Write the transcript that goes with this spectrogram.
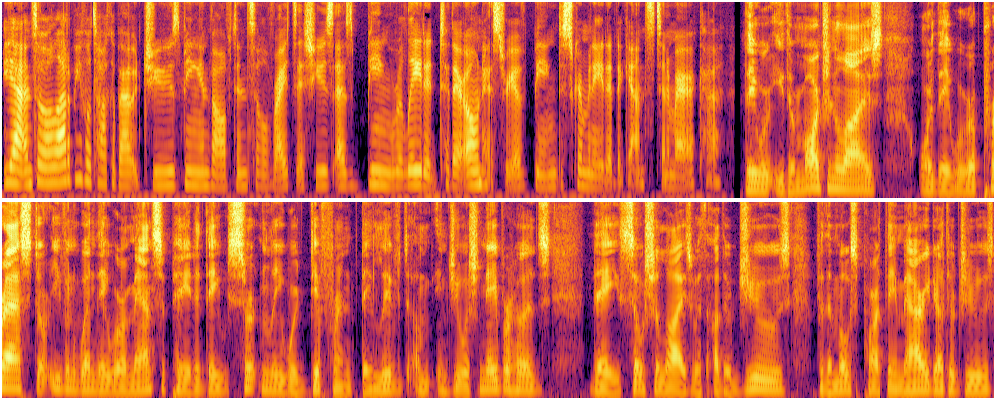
Yeah, and so a lot of people talk about Jews being involved in civil rights issues as being related to their own history of being discriminated against in America. They were either marginalized or they were oppressed, or even when they were emancipated, they certainly were different. They lived um, in Jewish neighborhoods, they socialized with other Jews. For the most part, they married other Jews.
